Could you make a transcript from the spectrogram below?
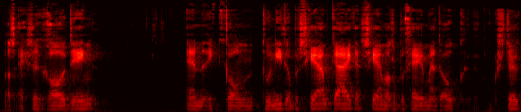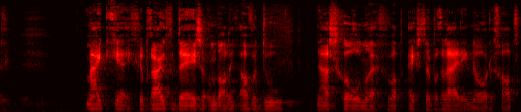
was echt zo'n groot ding. En ik kon toen niet op het scherm kijken. Het scherm was op een gegeven moment ook, ook stuk. Maar ik eh, gebruikte deze omdat ik af en toe na school nog even wat extra begeleiding nodig had.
